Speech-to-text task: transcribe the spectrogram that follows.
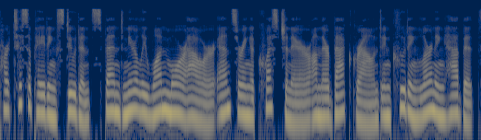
participating students spend nearly one more hour answering a questionnaire on their background including learning habits,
